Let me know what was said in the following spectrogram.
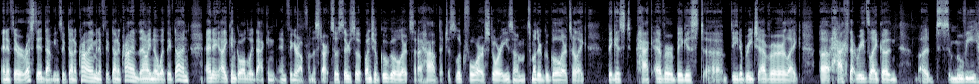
and if they're arrested, that means they've done a crime, and if they've done a crime, now I know what they've done, and I can go all the way back and, and figure out from the start. So there's a bunch of Google alerts that I have that just look for stories. Um, some other Google alerts are like biggest hack ever, biggest uh, data breach ever, like uh, hack that reads like a, a movie,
